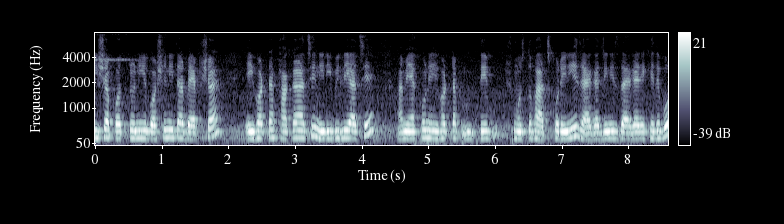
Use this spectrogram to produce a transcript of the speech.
হিসাবপত্র নিয়ে বসেনি তার ব্যবসা। এই ঘরটা ফাঁকা আছে, নিরিবিলি আছে। আমি এখন এই ঘরটাতে সমস্ত ভাজ করে নিয়ে জায়গা, জিনিস জায়গায় রেখে দেবো।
